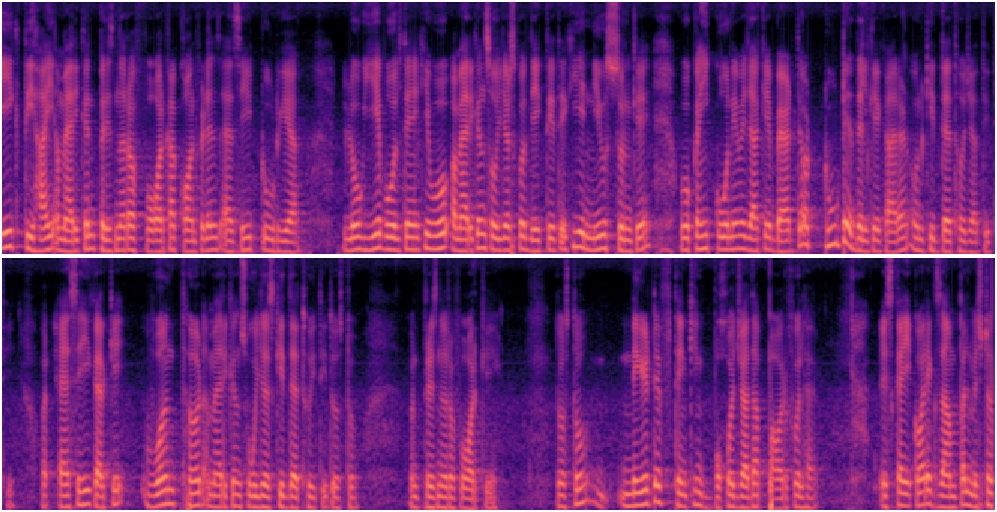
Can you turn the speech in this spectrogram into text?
एक तिहाई अमेरिकन प्रिजनर ऑफ़ वॉर का कॉन्फिडेंस ऐसे ही टूट गया। लोग ये बोलते हैं कि वो अमेरिकन सोल्जर्स को देखते थे कि ये न्यूज़ सुन के वो कहीं कोने में जाके बैठते और टूटे दिल के कारण उनकी डेथ हो जाती थी। और ऐसे ही करके वन थर्ड अमेरिकन सोल्जर्स की डेथ हुई थी दोस्तों, उन प्रिजनर ऑफ़ वॉर की। दोस्तों नेगेटिव थिंकिंग बहुत ज़्यादा पावरफुल है। इसका एक और एग्ज़ाम्पल मिस्टर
